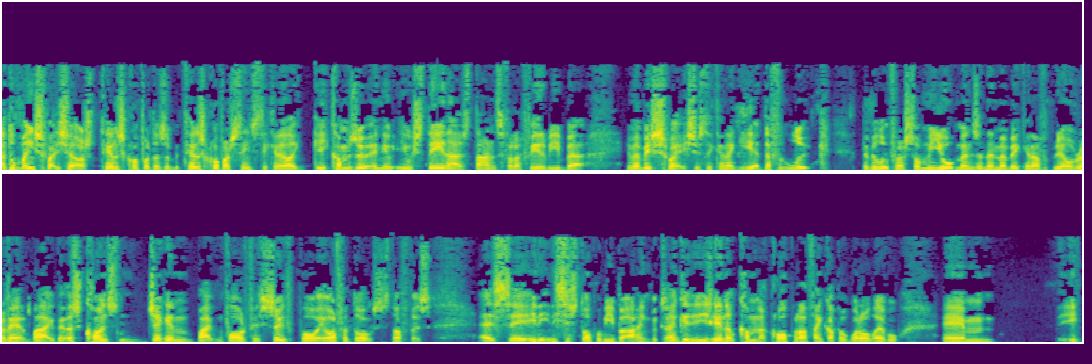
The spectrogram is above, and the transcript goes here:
I don't mind switch hitters. Terence Crawford does it, but Terence Crawford seems to kind of like, he comes out and he'll, he'll stay in that stance for a fair wee bit. He maybe switch just to kind of get a different look. Maybe look for some wee openings and then maybe kind of, you know, revert back. But this constant jigging back and forward for southpaw orthodox and stuff, it's, it's, uh, he needs to stop a wee bit, I think, because I think he's going to end up coming a cropper, I think, up at world level. Um, he,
